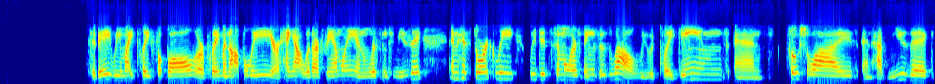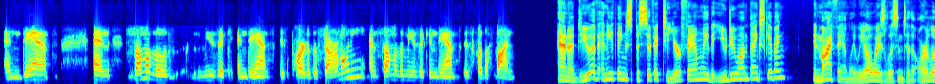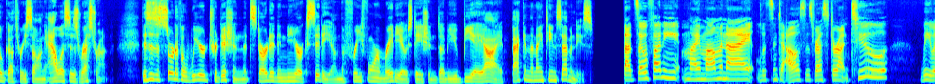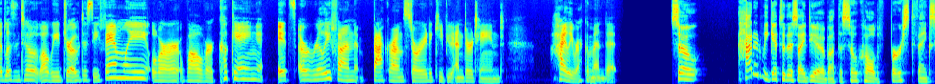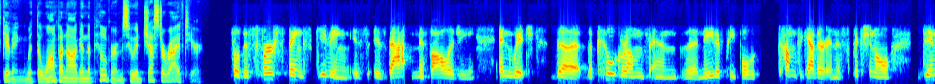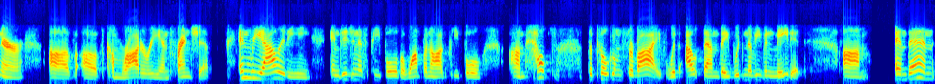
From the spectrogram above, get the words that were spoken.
Today we might play football or play Monopoly or hang out with our family and listen to music. And historically, we did similar things as well. We would play games and socialize and have music and dance. And some of those music and dance is part of the ceremony, and some of the music and dance is for the fun. Hannah, do you have anything specific to your family that you do on Thanksgiving? In my family, we always listen to the Arlo Guthrie song Alice's Restaurant. This is a sort of a weird tradition that started in New York City on the freeform radio station WBAI back in the 1970s. That's so funny. My mom and I listened to Alice's Restaurant too. We would listen to it while we drove to see family or while we're cooking. It's a really fun background story to keep you entertained. Highly recommend it. So, how did we get to this idea about the so called first Thanksgiving with the Wampanoag and the Pilgrims who had just arrived here? So this first Thanksgiving is is that mythology in which the the pilgrims and the native people come together in this fictional dinner of of camaraderie and friendship. In reality, indigenous people, the Wampanoag people, um, helped the pilgrims survive. Without them, they wouldn't have even made it. Um, and then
